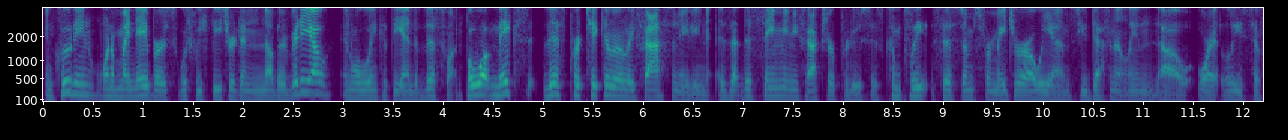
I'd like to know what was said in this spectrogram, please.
including one of my neighbors, which we featured in another video, and we'll link at the end of this one. But what makes this particularly fascinating is that this same manufacturer produces complete complete systems for major OEMs you definitely know or at least have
